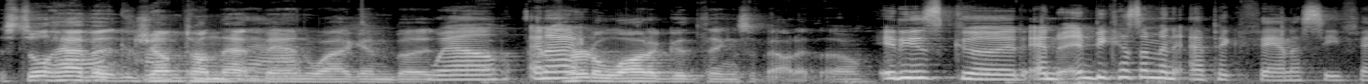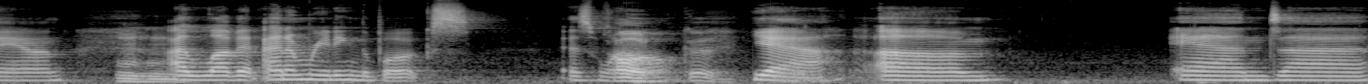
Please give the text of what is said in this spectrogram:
Still haven't jumped on that, that. bandwagon, but Well, and I've I- heard a lot of good things about it though. It is good, and and because I'm an epic fantasy fan, Mm-hmm. I love it, and I'm reading the books as well. Oh, good. Yeah, um, and uh,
